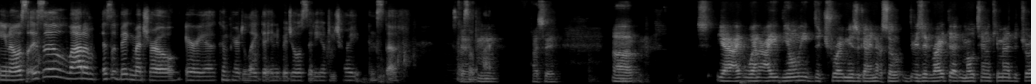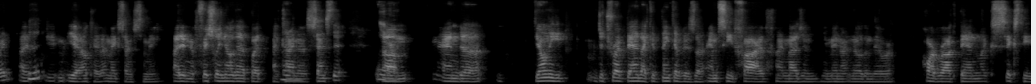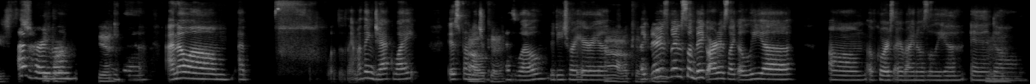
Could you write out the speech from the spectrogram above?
You know, it's, it's a lot of it's a big metro area compared to like the individual city of Detroit and stuff. So Okay, mhm, I see. Uh, Yeah, I, when I, the only Detroit music I know, so is it right that Motown came out of Detroit? I, Mhm. yeah, okay, that makes sense to me. I didn't officially know that, but I kind of sensed it. Yeah. Um, and uh, the only Detroit band I could think of is uh, MC5. I imagine you may not know them. They were hard rock band, like 60s. I've heard of them. Yeah. Yeah. I know um I what's his name? I think Jack White is from Oh, Detroit okay. as well, the Detroit area. Ah, okay. Like there's mhm, been some big artists like Aaliyah. Um, of course, everybody knows Aaliyah. And Mhm. um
